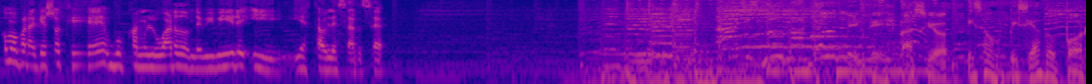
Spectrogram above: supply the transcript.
como para aquellos que buscan un lugar donde vivir y, y establecerse. Este espacio es auspiciado por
